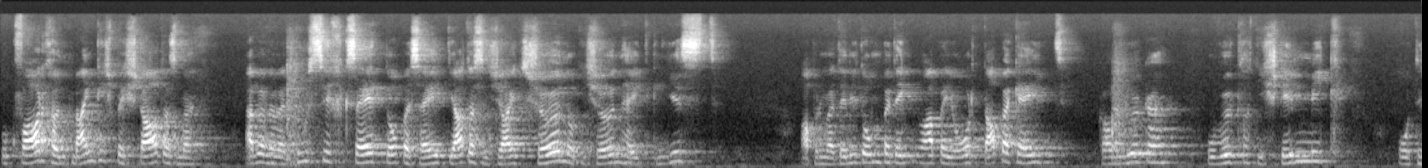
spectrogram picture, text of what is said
Und Gefahr könnte manchmal bestehen, dass man eben, wenn man die Aussicht sieht, oben sagt, ja, das ist ja jetzt schön und die Schönheit genießt, aber man dann nicht unbedingt noch eben in den Ort runtergeht, schauen und wirklich die Stimmung oder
